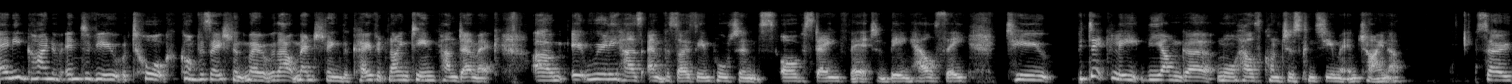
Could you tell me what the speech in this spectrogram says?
any kind of interview or talk conversation at the moment without mentioning the COVID 19 pandemic. Um, it really has emphasized the importance of staying fit and being healthy to particularly the younger, more health conscious consumer in China. So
